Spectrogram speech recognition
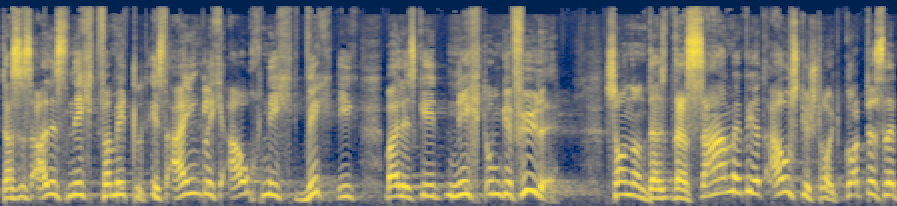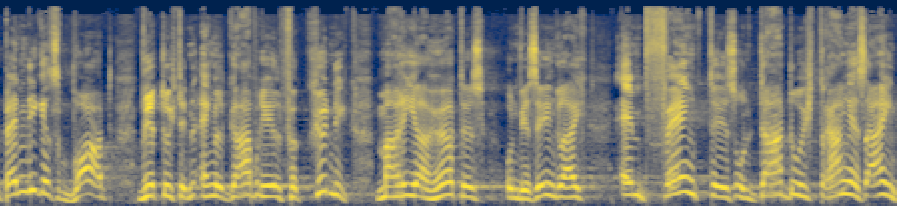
Das ist alles nicht vermittelt, ist eigentlich auch nicht wichtig, weil es geht nicht um Gefühle. Gefühle, sondern der, der Same wird ausgestreut. Gottes lebendiges Wort wird durch den Engel Gabriel verkündigt. Maria hört es und wir sehen gleich, empfängt es und dadurch drang es ein.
